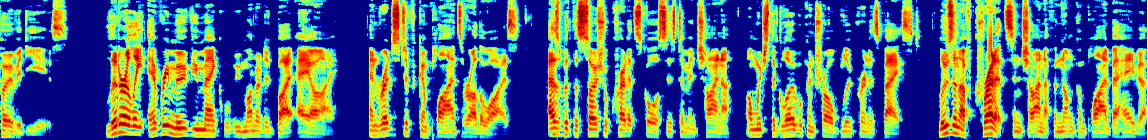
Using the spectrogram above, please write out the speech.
COVID years. Literally every move you make will be monitored by AI and registered for compliance or otherwise, as with the social credit score system in China, on which the global control blueprint is based. Lose enough credits in China for non compliant behavior,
